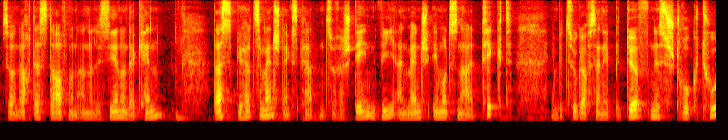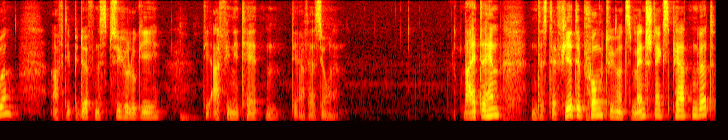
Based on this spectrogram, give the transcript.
So, und auch das darf man analysieren und erkennen. Das gehört zu Menschenexperten, zu verstehen, wie ein Mensch emotional tickt in Bezug auf seine Bedürfnisstruktur, auf die Bedürfnispsychologie, die Affinitäten, die Aversionen. Weiterhin, und das ist der vierte Punkt, wie man zum Menschenexperten wird,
